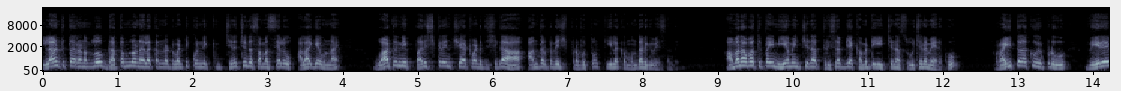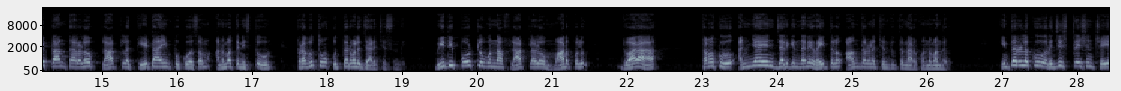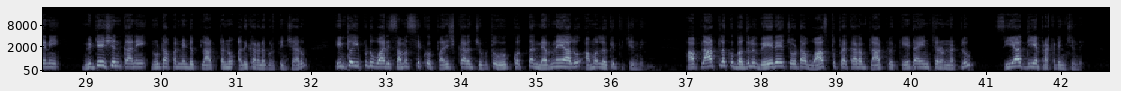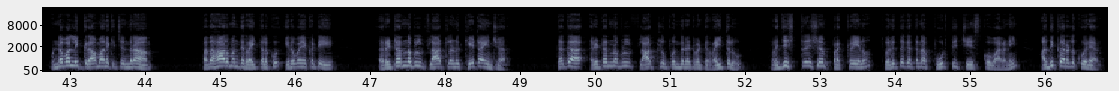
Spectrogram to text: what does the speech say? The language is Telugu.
ఇలాంటి తరుణంలో గతంలో నెలకొన్నటువంటి కొన్ని చిన్న చిన్న సమస్యలు అలాగే ఉన్నాయి. వాటిని పరిష్కరించేటువంటి దిశగా ఆంధ్రప్రదేశ్ ప్రభుత్వం కీలక ముందడుగు వేసింది. అమరావతిపై నియమించిన త్రిసభ్య కమిటీ ఇచ్చిన సూచన మేరకు రైతులకు ఇప్పుడు వేరే ప్రాంతాలలో ప్లాట్ల కేటాయింపు కోసం అనుమతినిస్తూ ప్రభుత్వం ఉత్తర్వులు జారీ చేసింది. వీధి పోట్లు ఉన్న ఫ్లాట్లలో మార్పులు ద్వారా తమకు అన్యాయం జరిగిందని రైతులు ఆందోళన చెందుతున్నారు కొంతమంది. ఇతరులకు రిజిస్ట్రేషన్ చేయని మ్యుటేషన్ కానీ నూట పన్నెండు ప్లాట్లను అధికారులు గుర్తించారు. దీంతో ఇప్పుడు వారి సమస్యకు పరిష్కారం చూపుతూ కొత్త నిర్ణయాలు అమల్లోకి తెచ్చింది. ఆ ప్లాట్లకు బదులు వేరే చోట వాస్తు ప్రకారం ప్లాట్లు కేటాయించనున్నట్లు సిఆర్డీఏ ప్రకటించింది. ఉండవల్లి గ్రామానికి చెందిన పదహారు మంది రైతులకు ఇరవై ఒకటి రిటర్నబుల్ ఫ్లాట్లను కేటాయించారు. కాగా రిటర్నబుల్ ఫ్లాట్లు పొందినటువంటి రైతులు రిజిస్ట్రేషన్ ప్రక్రియను త్వరితగతిన పూర్తి చేసుకోవాలని అధికారులు కోరారు.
